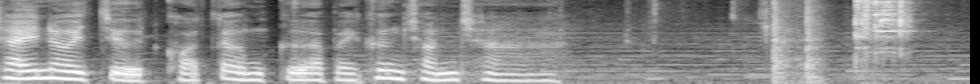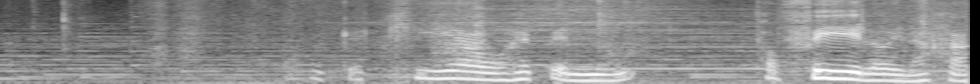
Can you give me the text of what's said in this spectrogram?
ใช้เนยจืดขอเติมเกลือไปครึ่งช้อนชาแล้วก็เคี่ยวให้เป็น ทอฟฟี่เลยนะคะ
